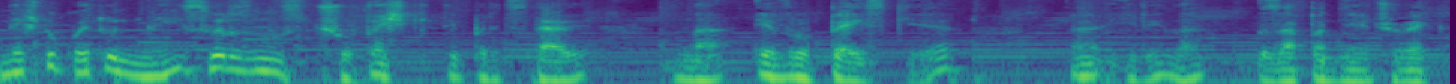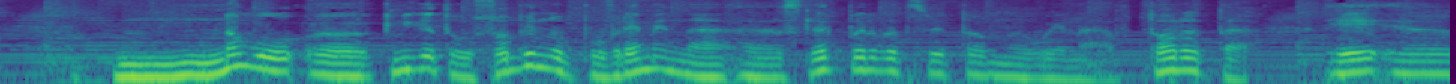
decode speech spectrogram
нещо, което не е свързано с човешките представи на европейския а, или на западния човек. Много а, книгата, особено по време на а, след Първата световна война, втората е а,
